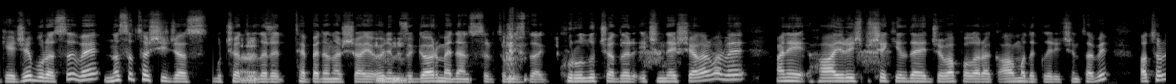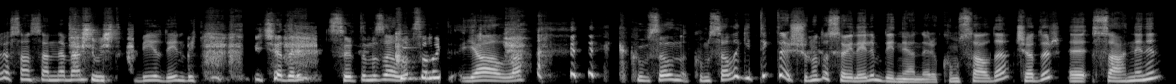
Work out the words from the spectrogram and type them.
gece burası ve nasıl taşıyacağız bu çadırları tepeden aşağıya önümüzü görmeden sırtımızda kurulu çadır içinde eşyalar var ve hani hayır hiçbir şekilde cevap olarak almadıkları için tabii. Hatırlıyorsan senle ben bildiğin bir, bir çadırı sırtımıza alıp ya Allah. Kumsalın kumsala gittik de şunu da söyleyelim dinleyenlere. Kumsalda çadır e, sahnenin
